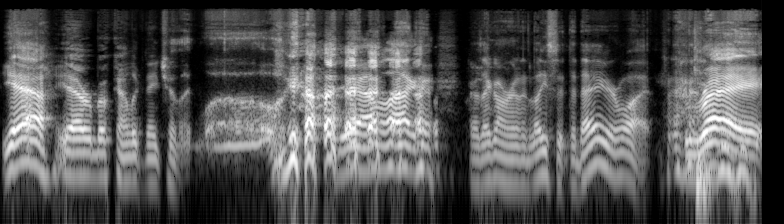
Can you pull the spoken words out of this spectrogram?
Yeah, yeah, we're both kind of looking at each other like, whoa. Yeah, I'm like, are they gonna release it today or what? right.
